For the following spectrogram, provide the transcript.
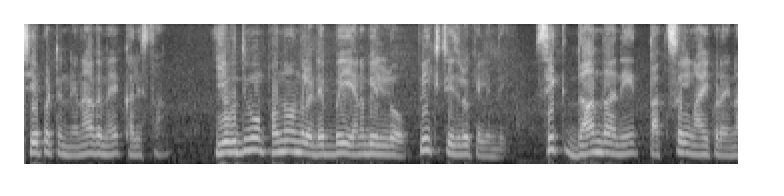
చేపట్టిన నినాదమే ఖలిస్తాన్. ఈ ఉద్యమం పంతొమ్మిది వందల డెబ్బై ఎనభైలో పీక్ స్టేజ్లోకి వెళ్ళింది. సిక్ దాందాని తక్సల్ నాయకుడైన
